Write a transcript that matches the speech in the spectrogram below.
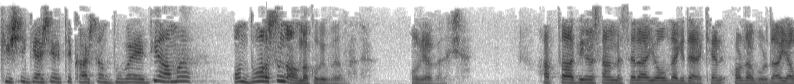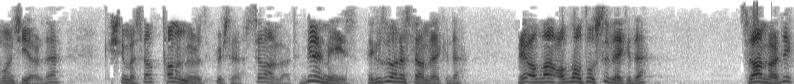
kişi gerçekten karşısından dua ediyor ama onun duasını da almak oluyor burada. Oluyor böyle şey. Hatta bir insan mesela yolda giderken orada burada yabancı yerde kişi mesela tanımıyoruz bir şey. Selam verdi. Bilemeyiz. Ve Hızır Aleyhisselam belki de. Ve Allah Allah dostu belki de. Selam verdik.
